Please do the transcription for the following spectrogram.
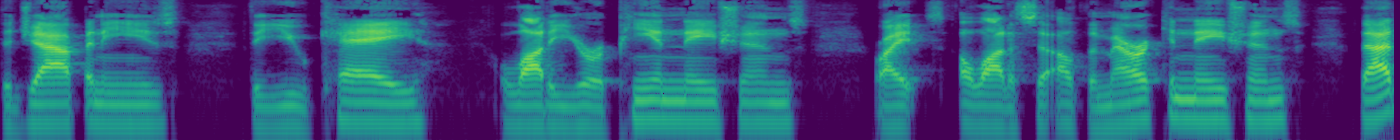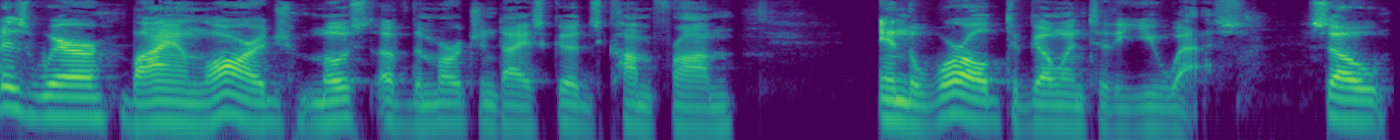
the Japanese, the UK, a lot of European nations, right? A lot of South American nations. That is where, by and large, most of the merchandise goods come from in the world to go into the US. So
